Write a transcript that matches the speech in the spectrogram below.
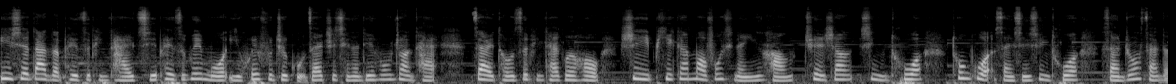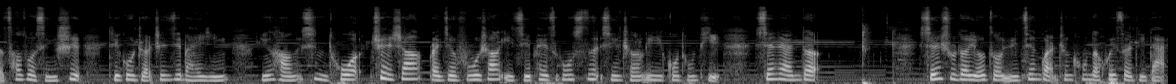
一些大的配资平台，其配资规模已恢复至股灾之前的巅峰状态。在投资平台过后，是一批甘冒风险的银行、券商、信托，通过散型信托、散中散的操作形式，提供着真金白银。银行、信托、券商、软件服务商以及配资公司形成利益共同体，显然的、娴熟的游走于监管真空的灰色地带。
